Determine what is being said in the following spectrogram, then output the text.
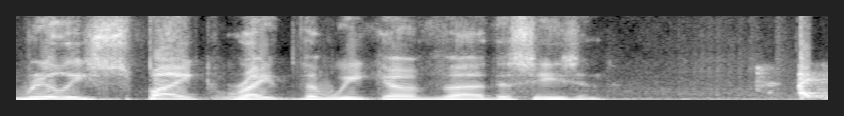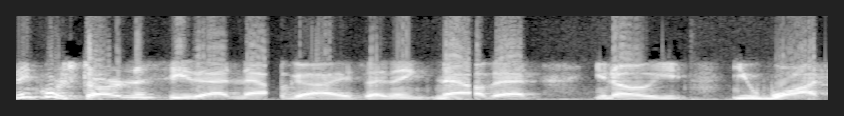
really spike right the week of uh, the season? I think we're starting to see that now, guys. I think now that you know you, you watch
